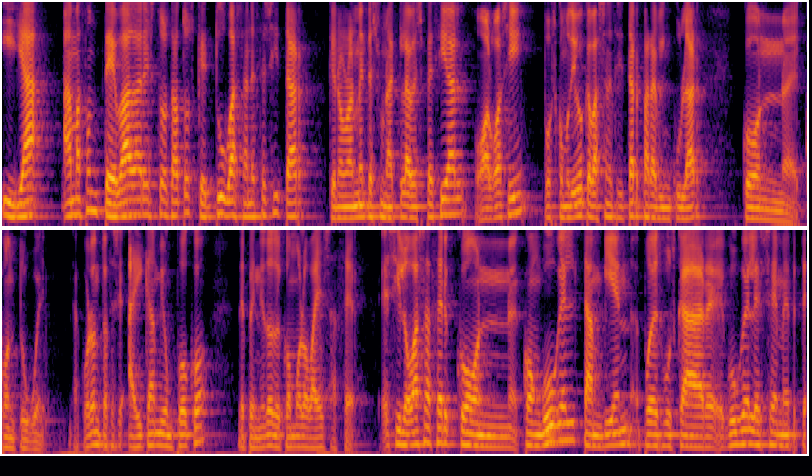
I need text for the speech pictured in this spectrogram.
y ya Amazon te va a dar estos datos que tú vas a necesitar, que normalmente es una clave especial o algo así, pues como digo que vas a necesitar para vincular eh, con, tu web. ¿De acuerdo? Entonces ahí cambia un poco dependiendo de cómo lo vayas a hacer. Eh, si lo vas a hacer con, Google, también puedes buscar eh, Google SMPT,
